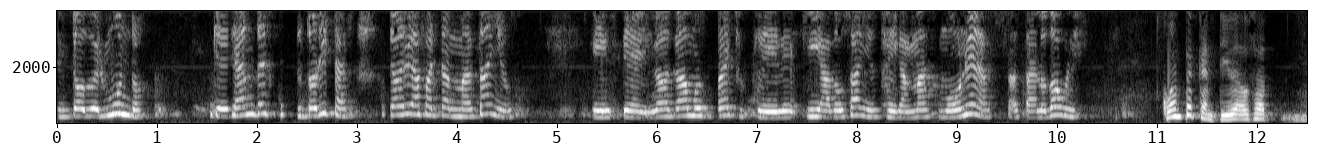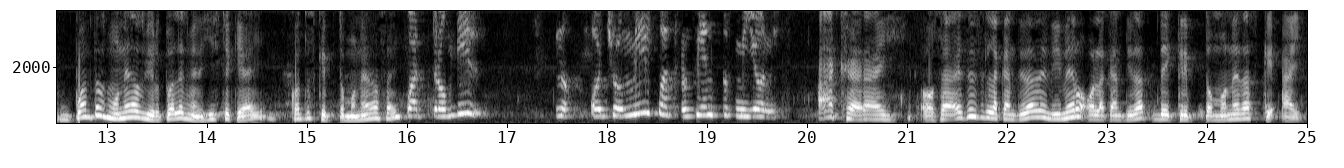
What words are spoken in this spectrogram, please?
en todo el mundo que se han descubierto ahorita. Todavía faltan más años. Este, hagamos por hecho que de aquí a dos años caigan más monedas, hasta lo doble. ¿Cuánta cantidad, o sea, cuántas monedas virtuales me dijiste que hay? ¿Cuántas criptomonedas hay? Cuatro mil, no, 8400 millones. Ah, caray. O sea, ¿esa es la cantidad de dinero o la cantidad de criptomonedas que hay?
